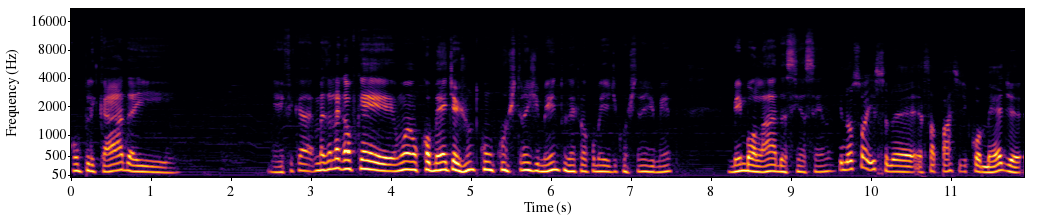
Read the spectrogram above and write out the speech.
complicada e. E aí fica. Mas é legal porque é uma comédia junto com o constrangimento, né? Aquela comédia de constrangimento. Bem bolada, assim, a cena. E não só isso, né? Essa parte de comédia.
